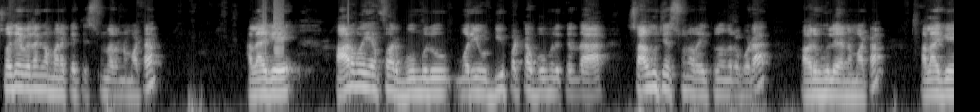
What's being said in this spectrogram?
సో అదేవిధంగా మనకైతే ఇస్తున్నారన్నమాట. అలాగే ఆర్వైఎఫ్ఆర్ భూములు మరియు డి పట్టా భూముల కింద సాగు చేస్తున్న రైతులందరూ కూడా అర్హులే అన్నమాట. అలాగే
